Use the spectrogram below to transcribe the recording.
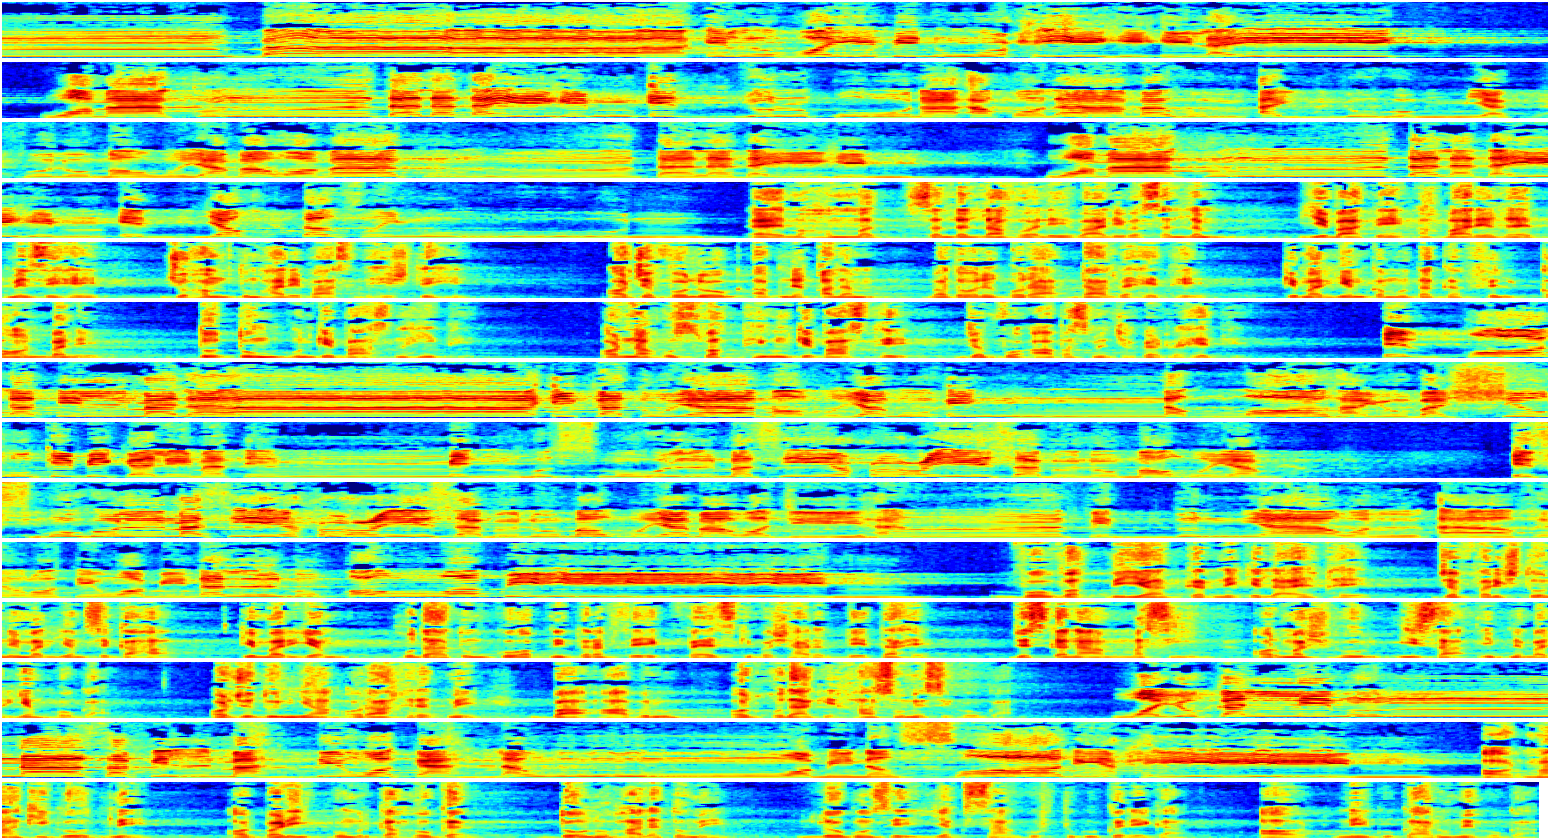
الغيب نوحيه إليك وما كنت لديهم إذ يلقون أقلامهم أيهم يكفل مريم وما كنت لديهم وما كنت لديهم إذ يختصمون اے محمد صلی اللہ علیہ وآلہ وسلم یہ باتیں اخبار غیب میں سے ہیں جو ہم تمہارے پاس بھیجتے ہیں۔ اور جب وہ لوگ اپنے قلم بطور قرآ ڈال رہے تھے کہ مریم کا متکفل کون بنے تو تم ان کے پاس نہیں تھے اور نہ اس وقت ہی ان کے پاس تھے جب وہ آپس میں جھگڑ رہے تھے۔ إذ قالت يا مريم إن الله يبشرك بكلمة منه اسمه المسيح عيسى بن مريم. اسمه المسيح عيسى بن مريم وجيها في الدنيا والآخرة ومن المقربين. وہ وقت بھی یاد کرنے کے لائق ہے جب فرشتوں نے مریم سے کہا کہ مریم خدا تم کو اپنی طرف سے ایک فیض کی بشارت دیتا ہے جس کا نام مسیح اور مشہور عیسیٰ ابن مریم ہوگا اور جو دنیا اور آخرت میں با آبرو اور خدا کے خاصوں میں سے ہوگا۔ ويكلم الناس في المهد وكهلا ومن الصالحين۔ اور ماں کی گود میں اور بڑی عمر کا ہو کر دونوں حالتوں میں لوگوں سے یکساں گفتگو کرے گا اور نیکوکاروں میں ہوگا۔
